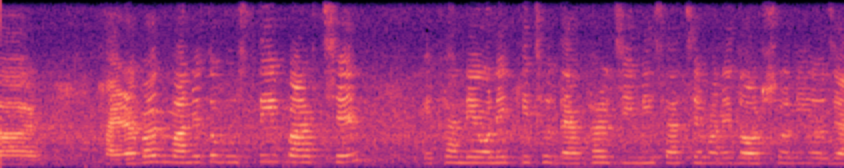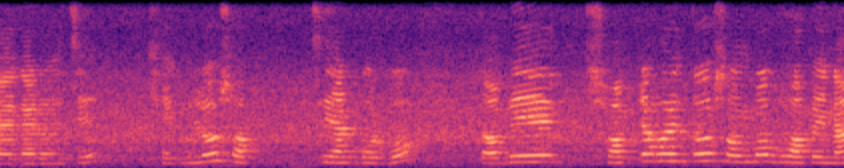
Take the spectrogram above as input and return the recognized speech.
আর হায়দ্রাবাদ মানে তো বুঝতেই পারছেন, এখানে অনেক কিছু দেখার জিনিস আছে মানে দর্শনীয় জায়গা রয়েছে সেগুলো সব শেয়ার করব। তবে সবটা হয়তো সম্ভব হবে না,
